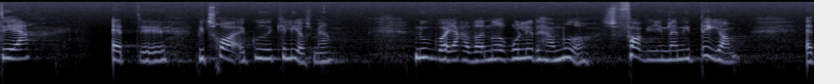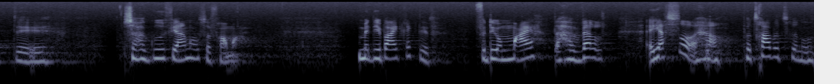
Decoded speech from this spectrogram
det er, at øh, vi tror, at Gud ikke kan lide os mere. Nu hvor jeg har været nede og rulle i det her mudder, så får vi en eller anden idé om, at øh, så har Gud fjernet sig fra mig. Men det er bare ikke rigtigt. For det er jo mig, der har valgt, at jeg sidder her på trappetrinnet,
